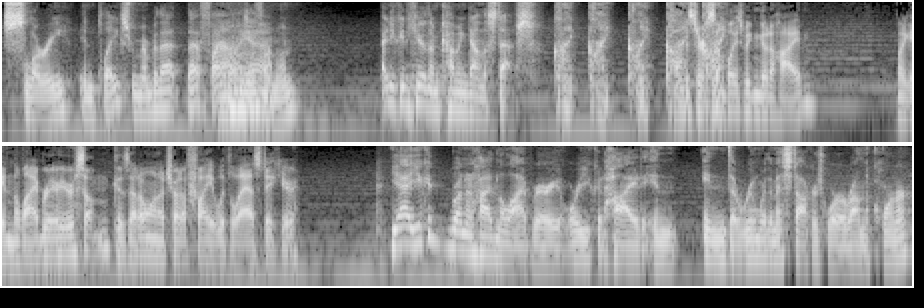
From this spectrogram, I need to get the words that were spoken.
slurry in place. Remember that that fight? Oh, that was yeah. a fun one. And you can hear them coming down the steps. Clank, clank, clank, clank. Is there clank. someplace we can go to hide? Like in the library or something? Because I don't want to try to fight with Elastic here. Yeah, you could run and hide in the library, or you could hide in in the room where the mist stalkers were around the corner.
